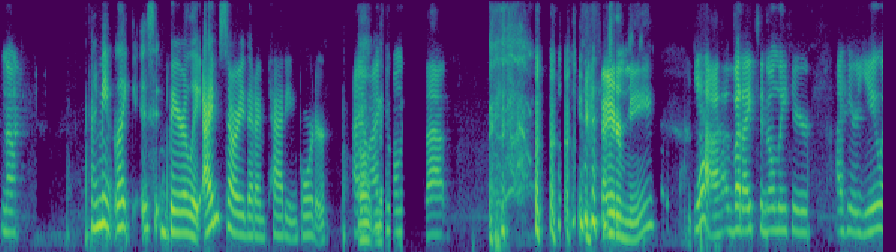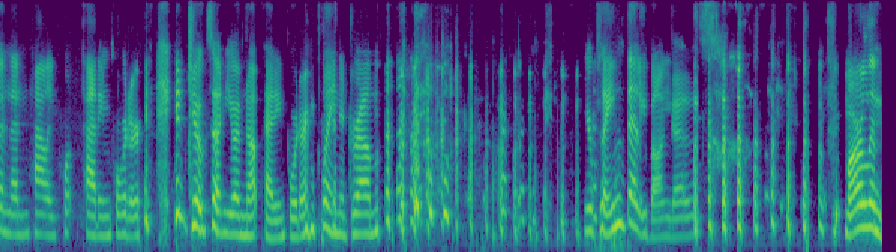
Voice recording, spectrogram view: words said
No. I mean, like, is barely. I'm sorry that I'm patting Porter. I, Oh, I no. can only do that. you can't hear me? Yeah, but I can only hear I hear you and then Hallie por- patting Porter. Joke's on you. I'm not patting Porter. I'm playing a drum. You're playing belly bongos. Marlon,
